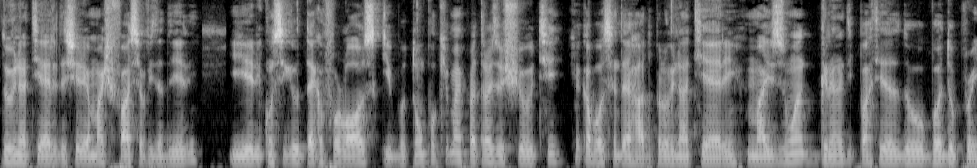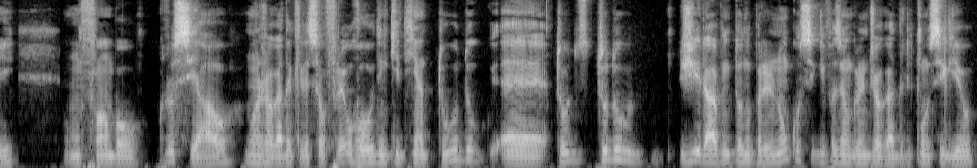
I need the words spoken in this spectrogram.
do Vinatieri, deixaria mais fácil a vida dele. E ele conseguiu o tackle for loss, que botou um pouquinho mais para trás do chute, que acabou sendo errado pelo Vinatieri. Mas uma grande partida do Bud Dupree. Um fumble crucial, numa jogada que ele sofreu holding, que tinha tudo, é, tudo, tudo girava em torno para ele não conseguir fazer uma grande jogada, ele conseguiu.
